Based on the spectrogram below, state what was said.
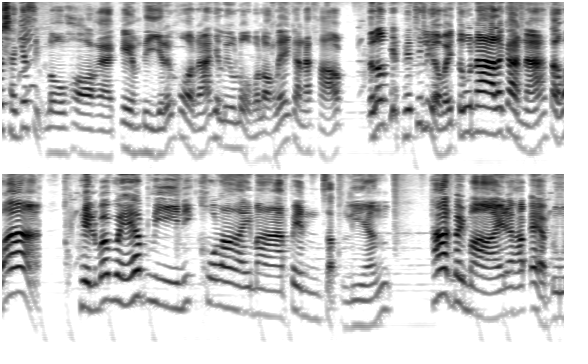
ก็ใช้แค่สิบโลพอไงเกมดีทุกคนนะ อย่าลืมโหลดมาลองเล่นกันนะครับแล้วเราเก็บเพชรที่เหลือไว้ตู้หน้าแล้วกันนะ แต่ว่าเห็นว่าเวฟมีนิโคลายมาเป็นสัตว์เลี้ยงธาตุใบไม้นะครับ แอบดู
